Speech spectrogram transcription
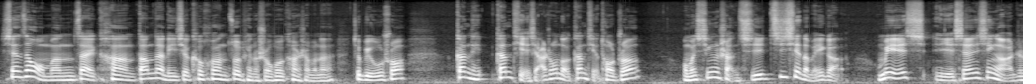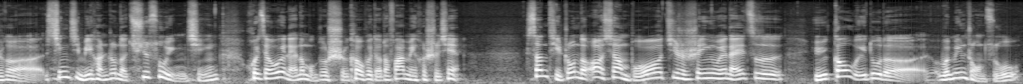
现在我们在看当代的一些科幻作品的时候，会看什么呢？就比如说钢铁钢铁侠中的钢铁套装，我们欣赏其机械的美感。我们也也相信啊，这个星际迷航中的曲速引擎会在未来的某个时刻会得到发明和实现。三体中的奥项伯，即使是因为来自于高维度的文明种族，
